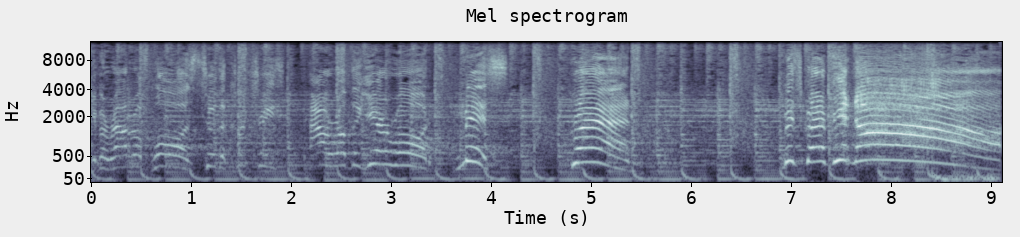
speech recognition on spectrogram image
give a round of applause to the country's Power of the Year award, Miss Grand. Miss Grand Vietnam!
